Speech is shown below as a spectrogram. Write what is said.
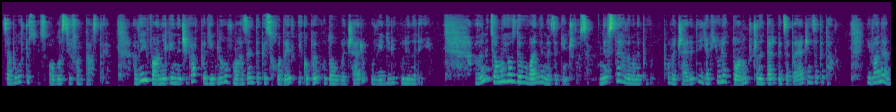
Це було щось із області фантастики. Але Іван, який не чекав подібного, в магазин таки сходив і купив готову вечерю у відділі кулінарії. Але на цьому його здивування не закінчилося. Не встигли вони повечеряти, як Юля тоном, що не терпить заперечень, запитала. Іване,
